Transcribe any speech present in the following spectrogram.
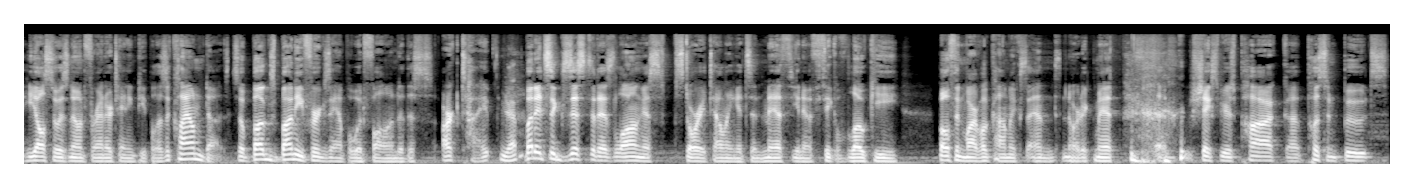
He also is known for entertaining people as a clown does. So Bugs Bunny, for example, would fall into this archetype. Yep. But it's existed as long as storytelling. It's in myth. You know, if you think of Loki, both in Marvel Comics and Nordic myth, uh, Shakespeare's Puck, uh, Puss in Boots,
